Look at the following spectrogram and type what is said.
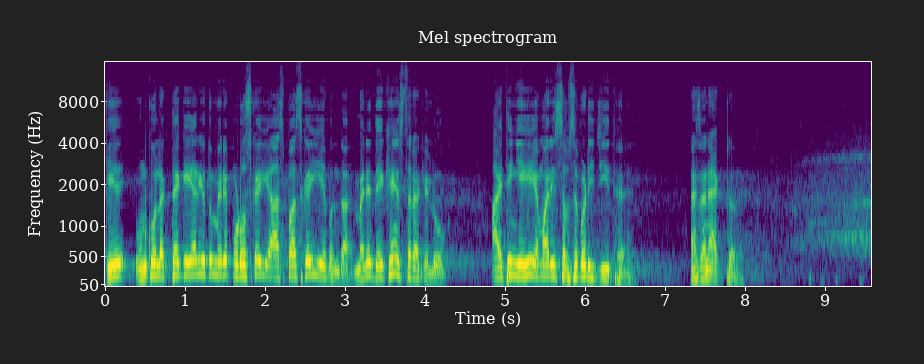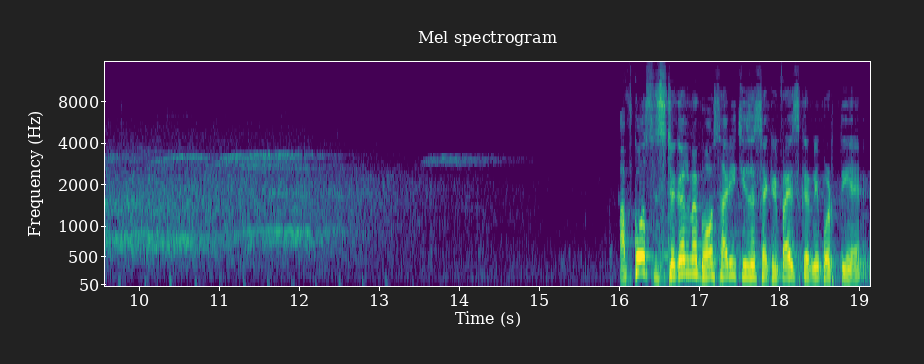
कि उनको लगता है कि यार ये तो मेरे पड़ोस का ही, आसपास का ही ये बंदा है। मैंने देखे हैं इस तरह के लोग। आई थिंक यही हमारी सबसे बड़ी जीत है as an actor of course struggle में बहुत सारी चीज़ें सेक्रीफाइस करनी पड़ती हैं,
